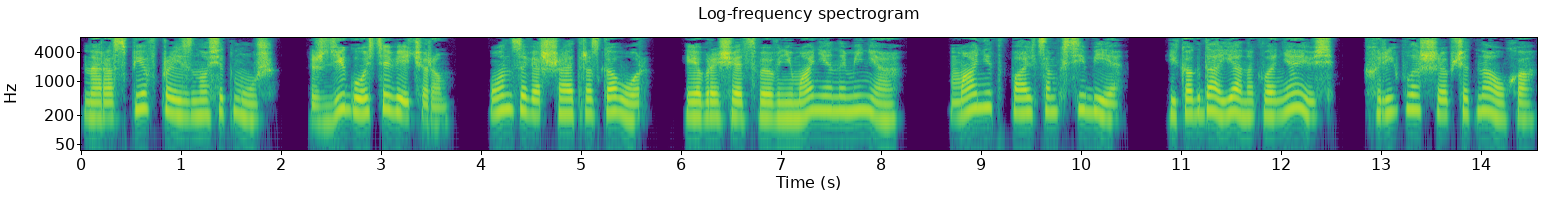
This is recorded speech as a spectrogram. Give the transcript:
Нараспев произносит муж. «Жди гостя вечером». Он завершает разговор и обращает свое внимание на меня. Манит пальцем к себе, и когда я наклоняюсь, хрипло шепчет на ухо.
